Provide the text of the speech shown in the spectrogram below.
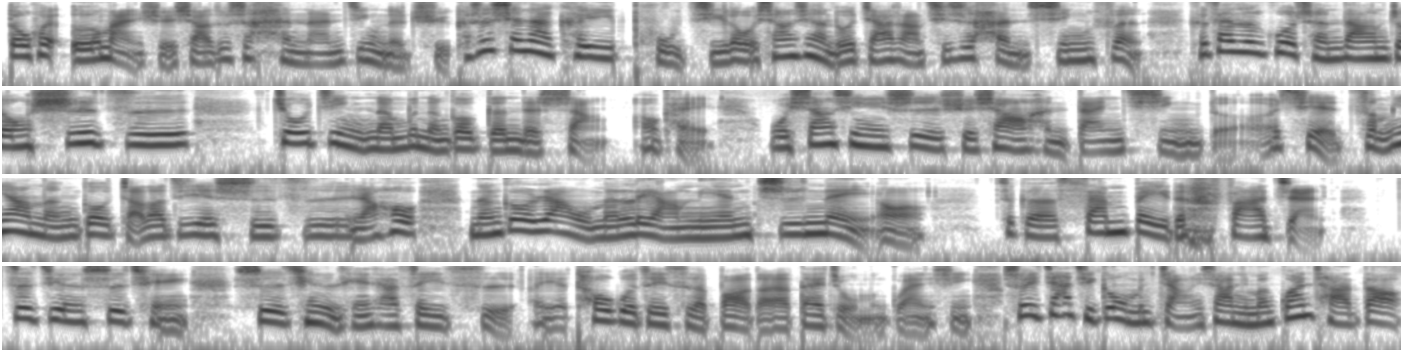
都会额满学校，就是很难进得去。可是现在可以普及了，我相信很多家长其实很兴奋。可在这个过程当中，师资究竟能不能够跟得上？OK，我相信是学校很担心的。而且怎么样能够找到这些师资，然后能够让我们两年之内哦，这个三倍的发展。这件事情是亲子天下这一次也透过这次的报道，要带着我们关心。所以佳琪跟我们讲一下，你们观察到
